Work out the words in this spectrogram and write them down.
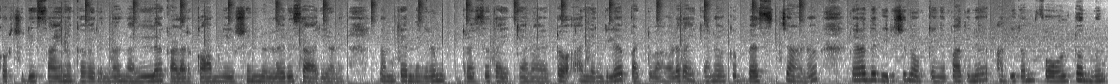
കുറച്ച് ഡിസൈനൊക്കെ വരുന്ന നല്ല കളർ കോമ്പിനേഷനിലുള്ള ഒരു സാരിയാണ്. നമുക്ക് എന്തെങ്കിലും ഡ്രസ്സ് തയ്ക്കാനായിട്ടോ അല്ലെങ്കിൽ പട്ടുപാവാട തയ്ക്കാനോ ഒക്കെ ബെസ്റ്റാണ് ഞാനത് വിരിച്ച് നോക്കിക്കഴിഞ്ഞപ്പോൾ അതിന് അധികം ഫോൾട്ടൊന്നും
